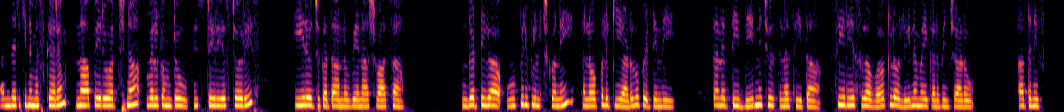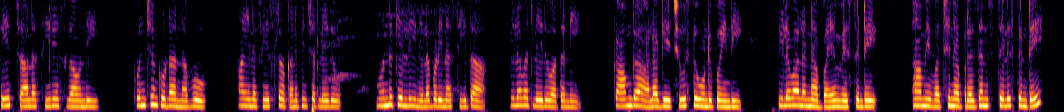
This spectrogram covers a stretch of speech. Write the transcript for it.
అందరికీ నమస్కారం. నా పేరు Archana. Welcome to mysterious stories. ఈరోజు కథ నువ్వే నా శ్వాస. గట్టిగా ఊపిరి పీల్చుకొని లోపలికి అడుగు పెట్టింది. తలెత్తి దీన్ని చూసిన సీత సీరియస్గా వర్క్లో లీనమై కనిపించాడు. అతని ఫేస్ చాలా సీరియస్గా ఉంది. కొంచెం కూడా నవ్వు ఆయన ఫేస్లో కనిపించట్లేదు. ముందుకెళ్ళి నిలబడిన సీత పిలవట్లేదు అతన్ని. కామ్గా అలాగే చూస్తూ ఉండిపోయింది. పిలవాలన్న భయం వేస్తుండే ఆమె వచ్చిన ప్రజెన్స్ తెలుస్తుంటే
